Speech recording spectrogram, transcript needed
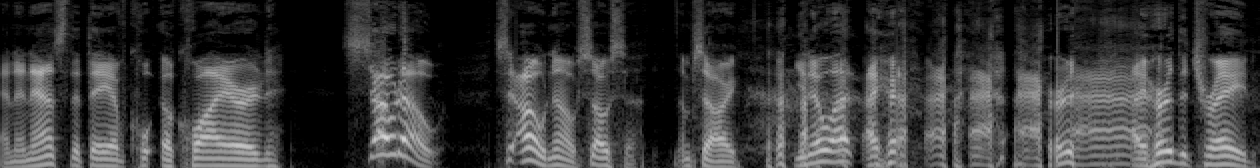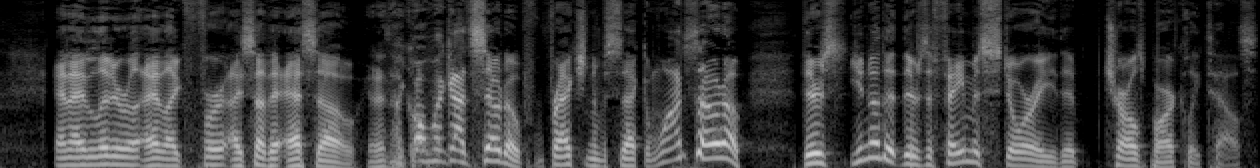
and announce that they have qu- acquired Soto. So, oh no, Sosa. I'm sorry. You know what? I heard, I heard, I heard the trade, and I literally, I like, for, I saw the SO, and I was like, oh my God, Soto! Fraction of a second, what Soto? There's, you know that there's a famous story that Charles Barkley tells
